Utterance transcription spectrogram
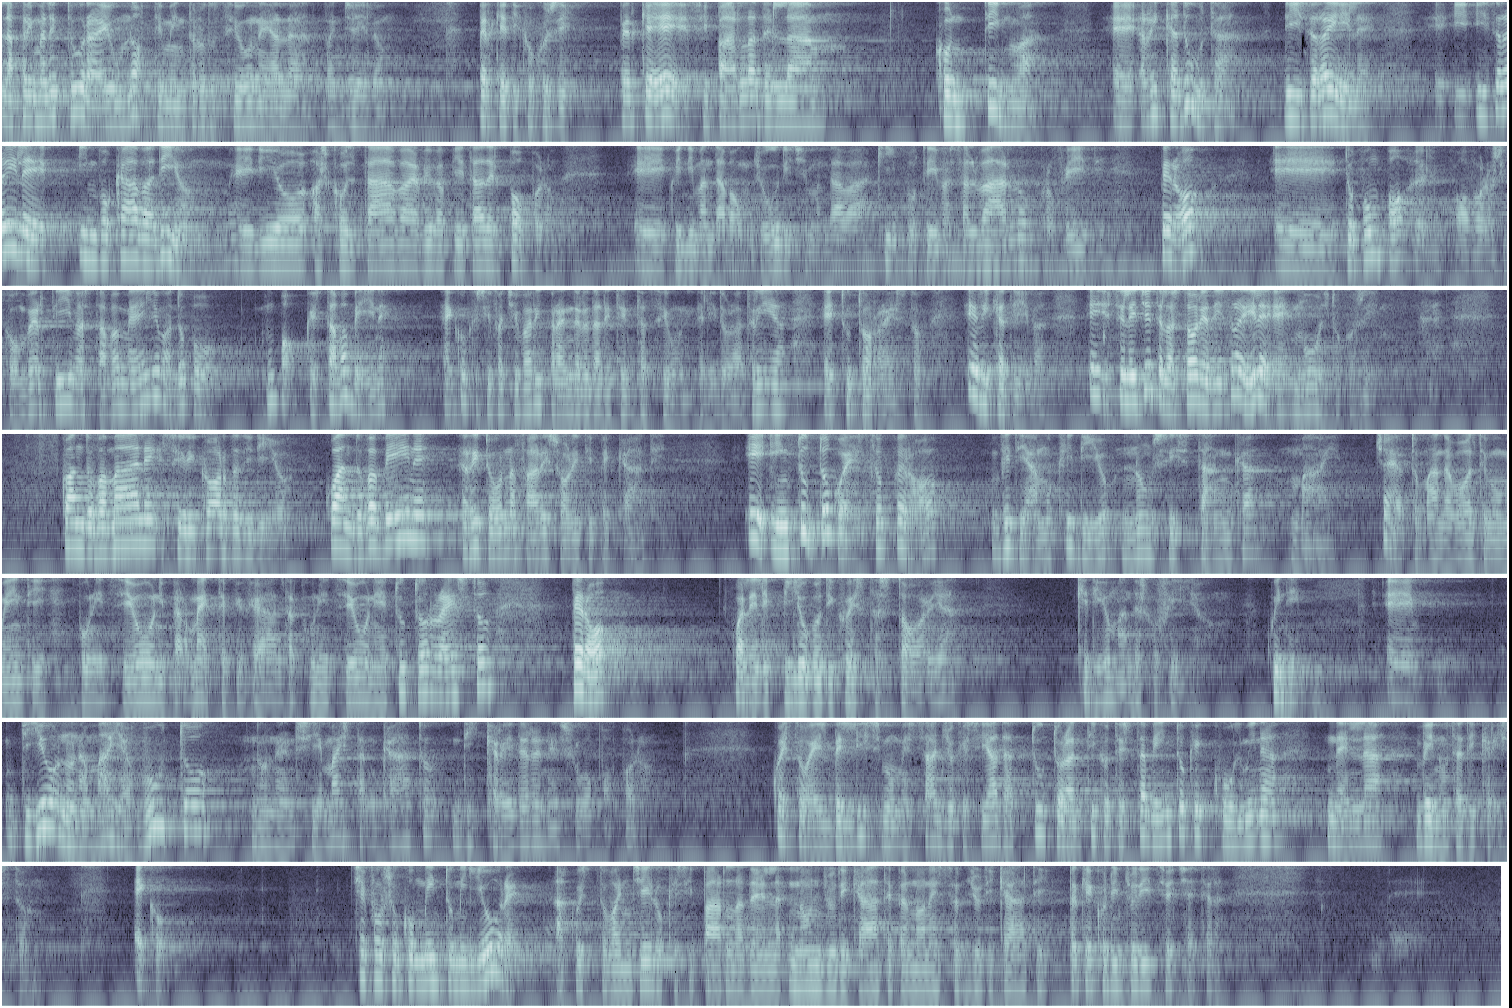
la prima lettura è un'ottima introduzione al Vangelo. Perché dico così? Perché si parla della continua eh, ricaduta di Israele. Israele invocava Dio e Dio ascoltava e aveva pietà del popolo e quindi mandava un giudice, mandava chi poteva salvarlo, profeti, però e dopo un po' il popolo si convertiva, stava meglio, ma dopo un po' che stava bene, ecco che si faceva riprendere dalle tentazioni, dell'idolatria e tutto il resto, e ricadeva. E se leggete la storia di Israele è molto così. Quando va male si ricorda di Dio, quando va bene ritorna a fare i soliti peccati. E in tutto questo però vediamo che Dio non si stanca mai. Certo, manda a volte momenti punizioni, permette più che altro punizioni e tutto il resto, però qual è l'epilogo di questa storia? Che Dio manda suo figlio. Quindi eh, Dio non ha mai avuto, non si è mai stancato di credere nel suo popolo. Questo è il bellissimo messaggio che si ha da tutto l'Antico Testamento che culmina nella venuta di Cristo. Ecco, c'è forse un commento migliore a questo Vangelo che si parla del non giudicate per non essere giudicati, perché con il giudizio, eccetera.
